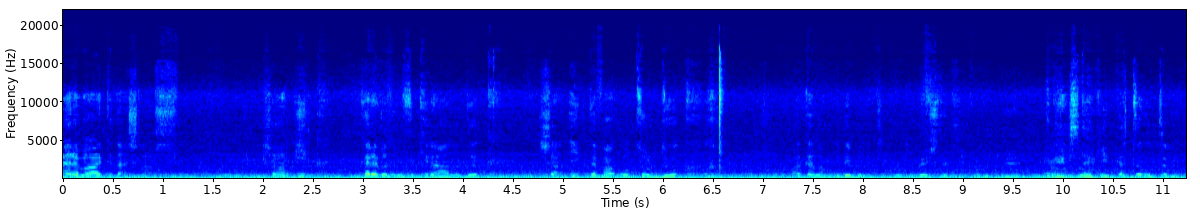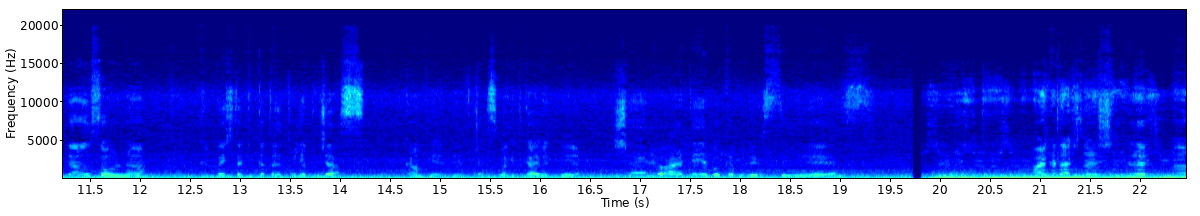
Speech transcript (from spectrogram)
Merhaba arkadaşlar. Şu an ilk karavanımızı kiraladık. Şu an ilk defa oturduk. Bakalım gidebilecek miyiz? 5 dakikalık bir 45 dakikada oturduktan sonra 45 dakika tanıtım yapacağız. Kamp yerinde yapacağız. Vakit kaybetmeyelim. Şöyle bir arkaya bakabilirsiniz. Arkadaşlar şimdi e,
